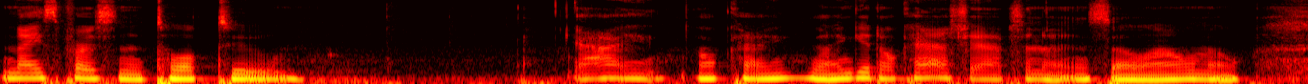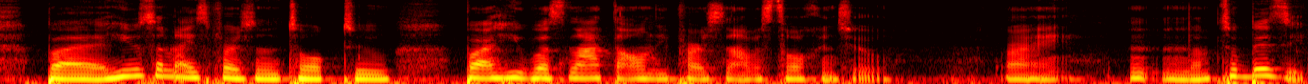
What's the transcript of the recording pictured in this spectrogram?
Nice person to talk to I okay. I didn't get no cash apps or nothing, so I don't know. But he was a nice person to talk to. But he was not the only person I was talking to, right? Mm-mm, I'm too busy,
